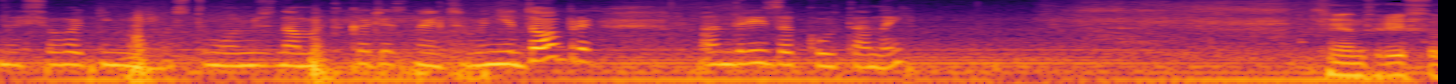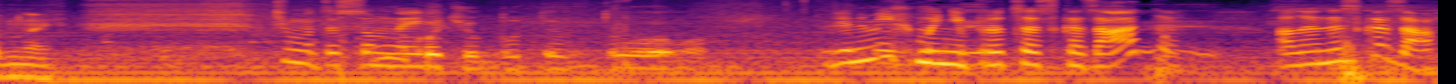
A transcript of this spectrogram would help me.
На сьогодні мінус, тому між нами така різниця. Мені добре, Андрій закутаний. Андрій сумний. Чому ти сумний? Хочу бути вдома. Він міг мені про це сказати, але не сказав.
